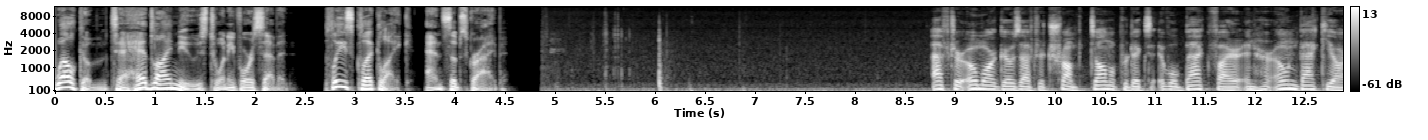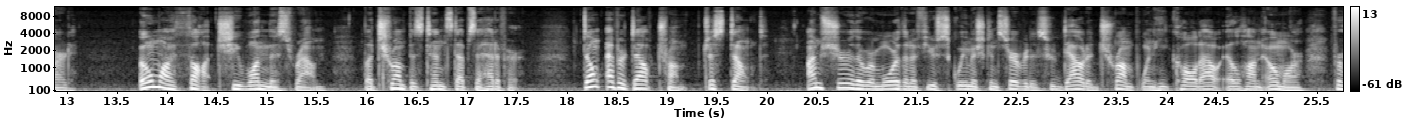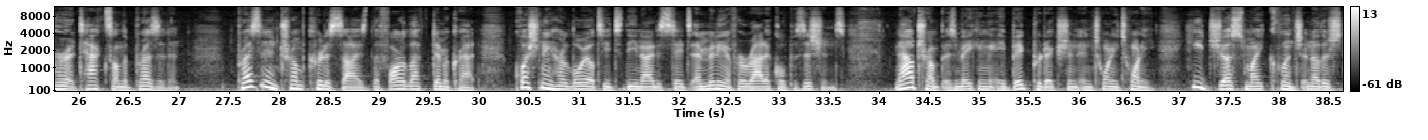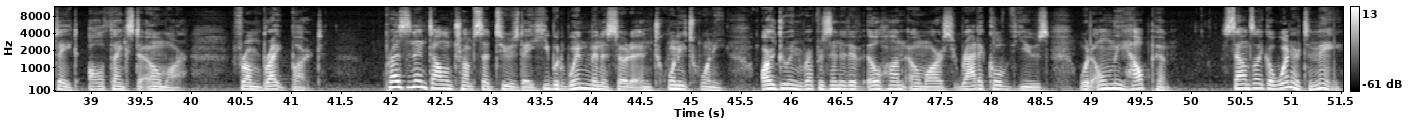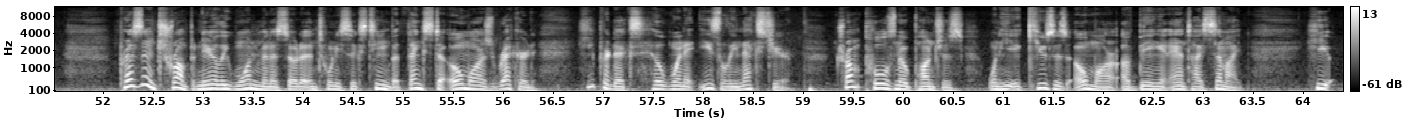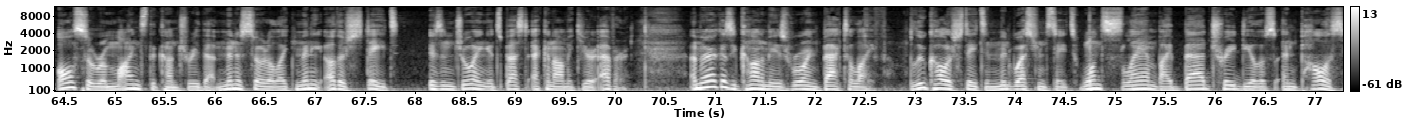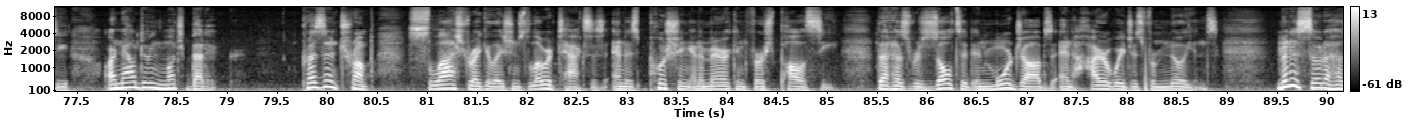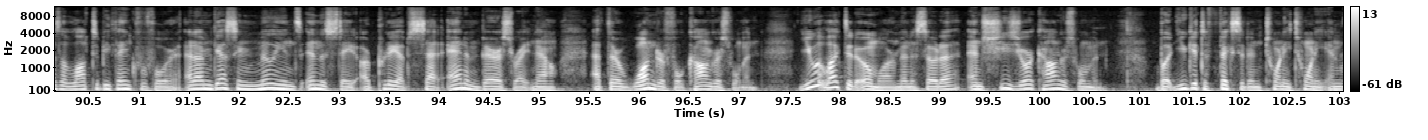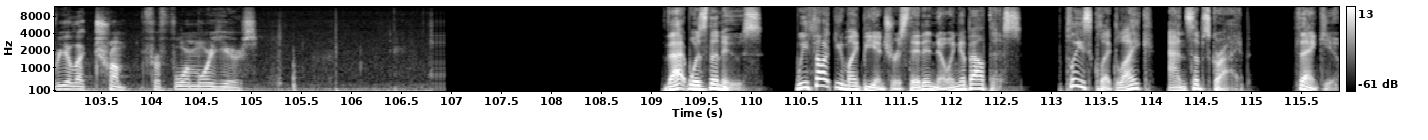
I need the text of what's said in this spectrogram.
Welcome to Headline News 24 7. Please click like and subscribe. After Omar goes after Trump, Donald predicts it will backfire in her own backyard. Omar thought she won this round, but Trump is 10 steps ahead of her. Don't ever doubt Trump, just don't. I'm sure there were more than a few squeamish conservatives who doubted Trump when he called out Ilhan Omar for her attacks on the president. President Trump criticized the far left Democrat, questioning her loyalty to the United States and many of her radical positions. Now Trump is making a big prediction in 2020. He just might clinch another state, all thanks to Omar. From Breitbart. President Donald Trump said Tuesday he would win Minnesota in 2020, arguing Representative Ilhan Omar's radical views would only help him. Sounds like a winner to me. President Trump nearly won Minnesota in 2016, but thanks to Omar's record, he predicts he'll win it easily next year. Trump pulls no punches when he accuses Omar of being an anti Semite. He also reminds the country that Minnesota, like many other states, is enjoying its best economic year ever. America's economy is roaring back to life. Blue collar states and Midwestern states, once slammed by bad trade deals and policy, are now doing much better. President Trump slashed regulations, lowered taxes, and is pushing an American first policy that has resulted in more jobs and higher wages for millions. Minnesota has a lot to be thankful for, and I'm guessing millions in the state are pretty upset and embarrassed right now at their wonderful congresswoman. You elected Omar, Minnesota, and she's your congresswoman, but you get to fix it in 2020 and re elect Trump for four more years. That was the news. We thought you might be interested in knowing about this. Please click like and subscribe. Thank you.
